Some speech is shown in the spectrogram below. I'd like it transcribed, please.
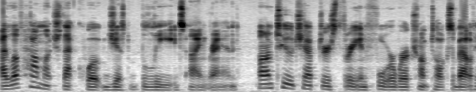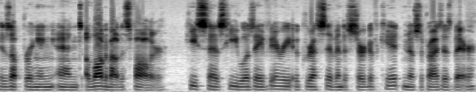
I love how much that quote just bleeds Ayn Rand. On to chapters 3 and 4, where Trump talks about his upbringing and a lot about his father. He says he was a very aggressive and assertive kid, no surprises there.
